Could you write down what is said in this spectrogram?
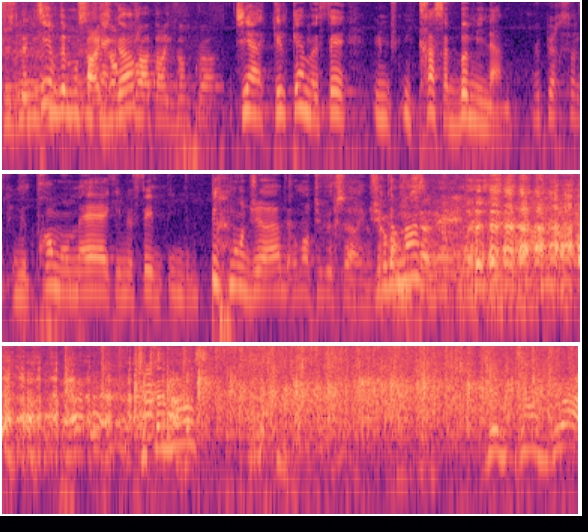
je le tire de mon Par exemple soutien-gorge. quoi Par exemple quoi? Tiens, quelqu'un me fait une, une crasse abominable. Mais personne fait Il me prend mon mec, il me fait, il me pique mon job. Comment tu veux que ça arrive? Je Comment commence. vous savez? Je commence. Je- J'envoie.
